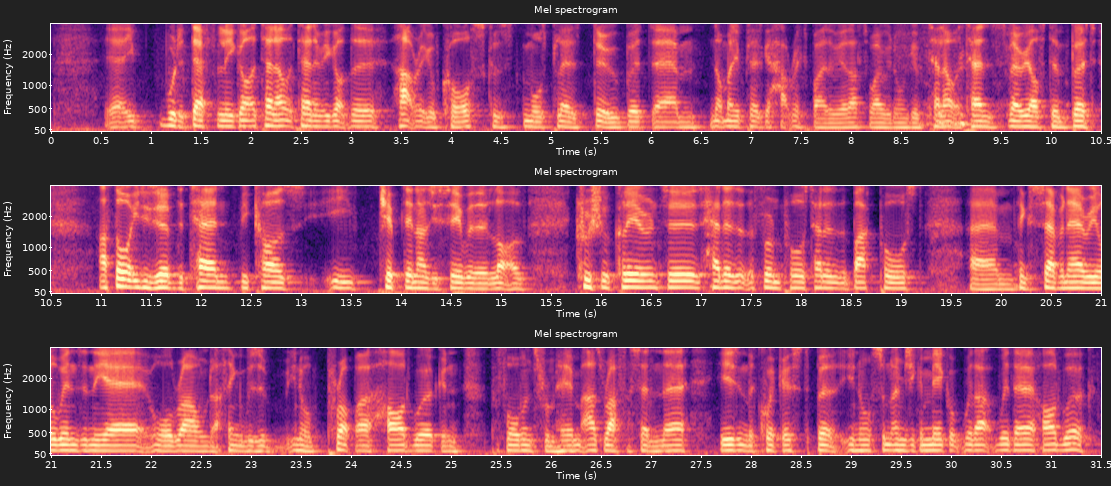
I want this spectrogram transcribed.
yeah, he would have definitely got a 10 out of 10 if he got the hat trick, of course, because most players do. But um, not many players get hat tricks, by the way. That's why we don't give 10 out of 10s very often. But I thought he deserved the 10 because he chipped in, as you say, with a lot of crucial clearances, headers at the front post, headers at the back post. Um, I think seven aerial wins in the air all round. I think it was a you know proper hard work and performance from him. As Rafa said in there, he isn't the quickest, but you know sometimes you can make up with that with uh, hard work.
